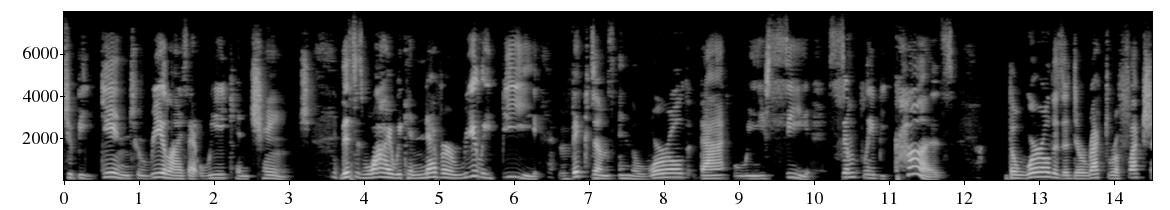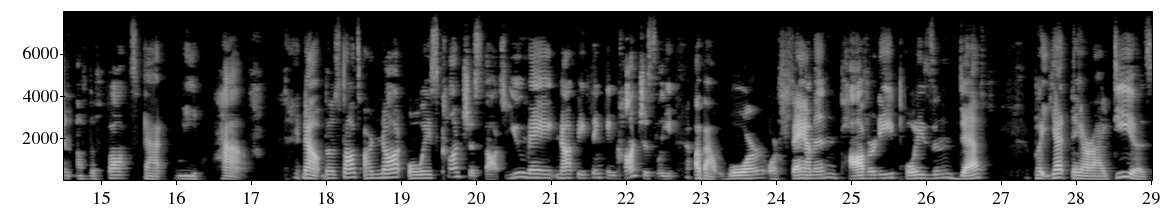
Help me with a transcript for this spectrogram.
to begin to realize that we can change. This is why we can never really be victims in the world that we see, simply because the world is a direct reflection of the thoughts that we have. Now, those thoughts are not always conscious thoughts. You may not be thinking consciously about war or famine, poverty, poison, death, but yet they are ideas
